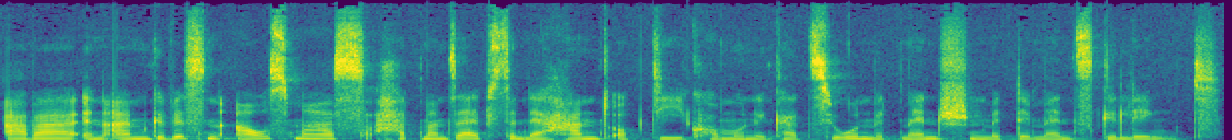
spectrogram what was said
Aber in einem gewissen Ausmaß hat man selbst in der Hand, ob die Kommunikation mit Menschen mit Demenz gelingt.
